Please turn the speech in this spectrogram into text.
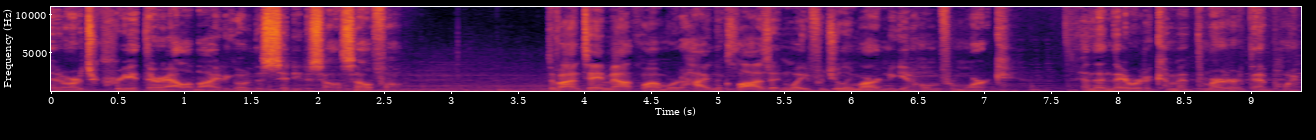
in order to create their alibi to go to the city to sell a cell phone. Devonte and Malquam were to hide in the closet and wait for Julie Martin to get home from work. And then they were to commit the murder at that point.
